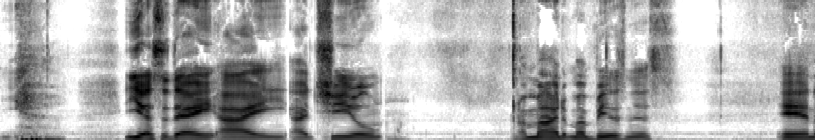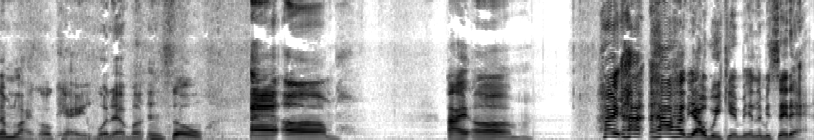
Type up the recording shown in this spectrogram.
yesterday I I chilled. I minded my business. And I'm like, okay, whatever. And so, I, um, I um how, how how have y'all weekend been? Let me say that.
